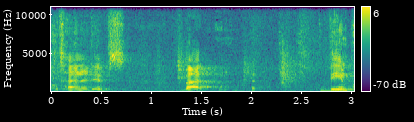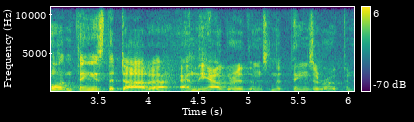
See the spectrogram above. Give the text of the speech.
alternatives, but the important thing is the data and the algorithms and that things are open.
